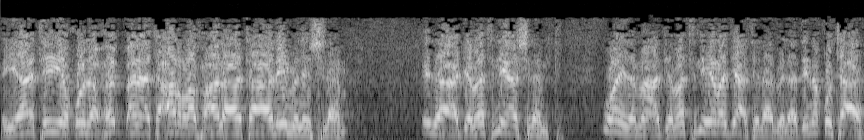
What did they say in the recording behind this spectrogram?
يأتي يقول أحب أن أتعرف على تعاليم الإسلام. إذا أعجبتني أسلمت. وإذا ما أعجبتني رجعت إلى بلادي نقول تعال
